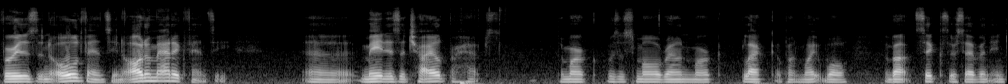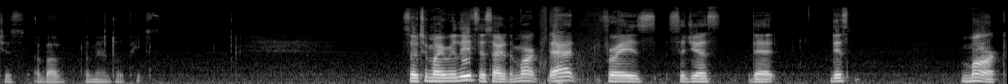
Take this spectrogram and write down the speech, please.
For it is an old fancy, an automatic fancy, uh, made as a child perhaps. The mark was a small round mark black upon white wall, about six or seven inches above the mantelpiece. So, to my relief, the side of the mark, that phrase suggests that this mark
